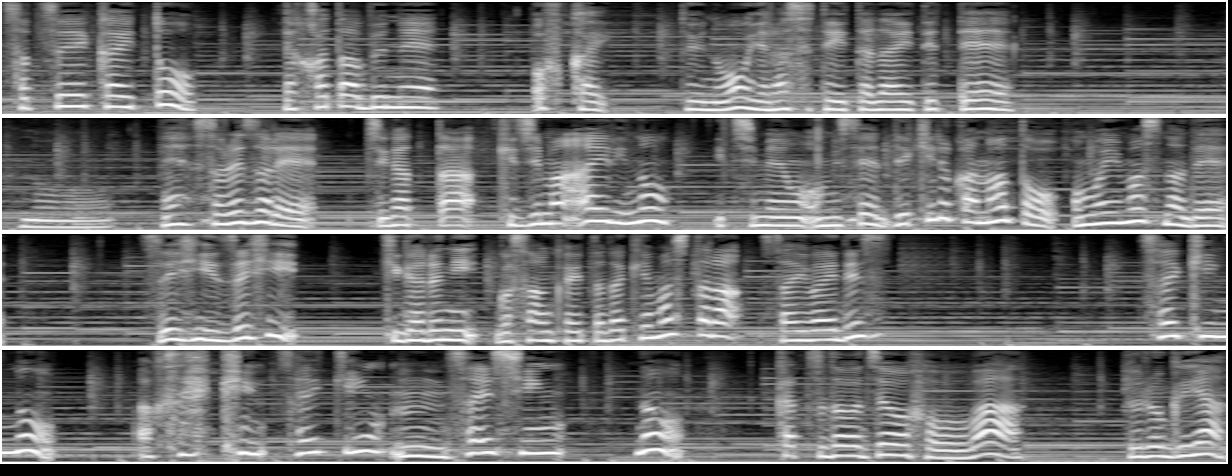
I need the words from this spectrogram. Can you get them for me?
撮影会と屋形船オフ会というのをやらせていただいててあのねそれぞれ違った木島愛理の一面をお見せできるかなと思いますのでぜひぜひ気軽にご参加いただけましたら幸いです。最近のあ最近最近？うん最新の活動情報はブログや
